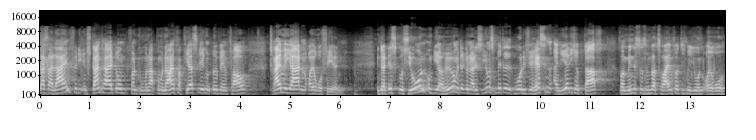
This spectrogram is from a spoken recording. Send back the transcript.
dass allein für die Instandhaltung von kommunalen Verkehrswegen und ÖPNV 3 Milliarden € fehlen. In der Diskussion um die Erhöhung der Regionalisierungsmittel wurde für Hessen ein jährlicher Bedarf von mindestens 142 Millionen €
